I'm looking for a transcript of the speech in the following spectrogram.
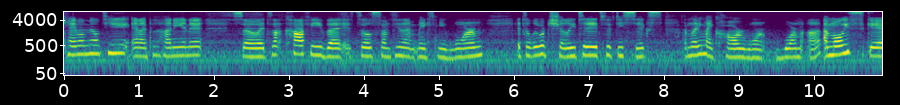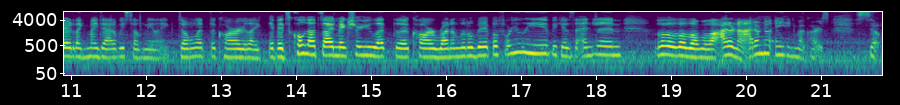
chamomile tea and I put honey in it. So it's not coffee, but it's still something that makes me warm. It's a little chilly today. It's 56. I'm letting my car warm, warm up. I'm always scared. Like my dad always tells me like, don't let the car, like if it's cold outside, make sure you let the car run a little bit before you leave because the engine, blah, blah, blah, blah, blah, blah. I don't know. I don't know anything about cars. So,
